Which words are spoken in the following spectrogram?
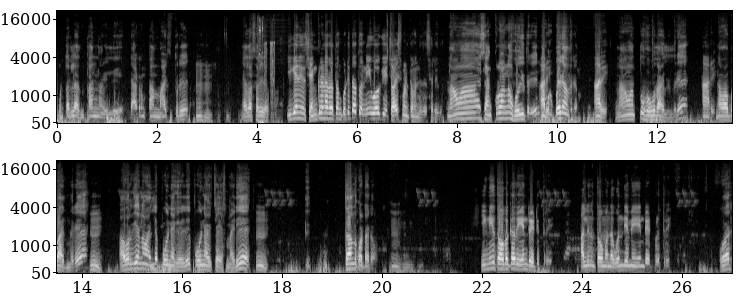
ಕೊಡ್ತಾರಲ್ಲ ಅದನ್ನ ತಂದು ನಾವು ಇಲ್ಲಿ ಡಾಕ್ಟ್ರನ್ನ ತಂದು ಮಾಡಿಸ್ತೀರಿ ರೀ. ಹ್ಮ್ ಹ್ಮ್. ಎಲ್ಲ ಸರಿ ಇದಾವೆ. ಈಗ ನೀವು ಶಂಕರಣ್ಣರ ತಂದು ಕೊಟ್ಟಿದ್ದ ಅಥವಾ ನೀವು ಹೋಗಿ ಚಾಯ್ಸ್ ಮಾಡ್ಕೊಂಡ್ ಬಂದಿದ್ದ ಸರ್ ಇದು? ನಾವ ಶಂಕರಣ್ಣ ಅಣ್ಣ ಹೋಗಿದ್ರಿ ಬರೀ ಅಂದ್ರೆ. ಹಾ ರೀ. ನಾವಂತೂ ಹೋಗೋದಾಗ್ಲಿಲ್ಲ ರೀ ಹಾ ರೀ. ನಾವ್ ಹಬ್ಬ ಆದ್ಮೇಲೆ ಹ್ಮ್. ಅವ್ರಿಗೆ ನಾವು ಅಲ್ಲೇ ಫೋನ್ಯಾಗ ಹೇಳಿ ಫೋನ್ಯಾಗ ಚಾಯ್ಸ್ ಮಾಡಿ ಹ್ಮ್. ತಂದು ಕೊಟ್ಟಾರ ಅವ್ರು. ಹ್ಮ್ ಹ್ಮ್ ಹ್ಮ್. ಈಗ ನೀವು ತಗೋಬೇಕಾದ್ರೆ ಏನ್ ರೇಟ್ ಇತ್ರಿ? ಅಲ್ಲಿಂದ ತಗೊಂಬಂದಾಗ ಒಂದ್ ಎಮ್ಮೆ ಏನ್ ರೇಟ್ ಬೀಳತ್ರಿ? ಓರ್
